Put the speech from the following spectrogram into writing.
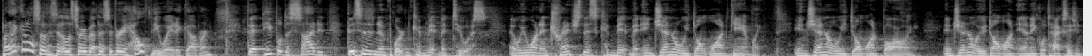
But I could also tell a story about this a very healthy way to govern that people decided this is an important commitment to us and we want to entrench this commitment. In general, we don't want gambling. In general, we don't want borrowing. In general, we don't want unequal taxation.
